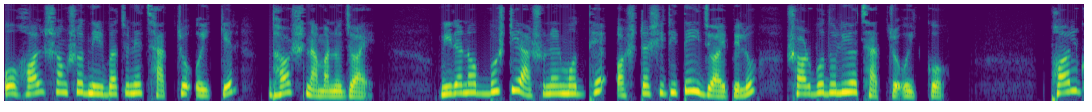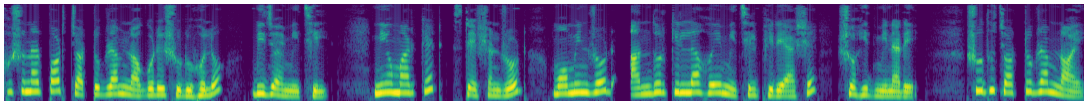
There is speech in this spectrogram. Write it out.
ও হল সংসদ নির্বাচনে ছাত্র ঐক্যের ধস নামানো জয়। নিরানব্বইটি আসনের মধ্যে অষ্টাশিটিতেই জয় পেল সর্বদলীয় ছাত্র ঐক্য। ফল ঘোষণার পর চট্টগ্রাম নগরে শুরু হল বিজয় মিছিল। New market, station road, Momin road, Anderkilla হয়ে মিছিল ফিরে আসে শহীদ মিনারে। শুধু চট্টগ্রাম নয়,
